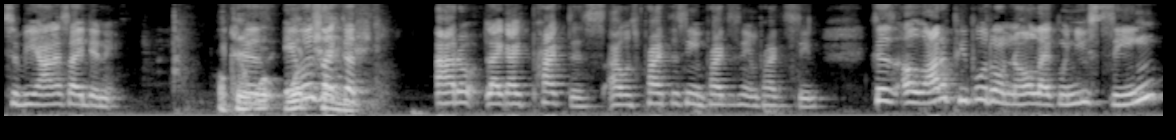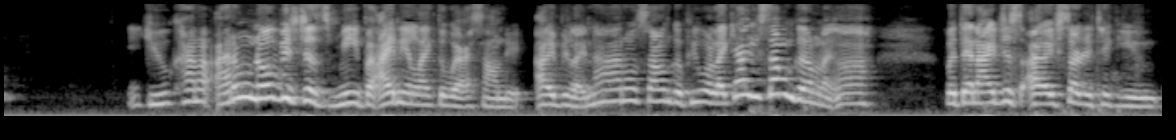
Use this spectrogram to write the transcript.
to be honest, I didn't. Okay. What, it was changed? like a, I don't, like I practice. I was practicing, and practicing, and practicing. Because a lot of people don't know, like when you sing, you kind of, I don't know if it's just me, but I didn't like the way I sounded. I'd be like, nah, I don't sound good. People are like, yeah, you sound good. I'm like, uh. But then I just, I started taking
